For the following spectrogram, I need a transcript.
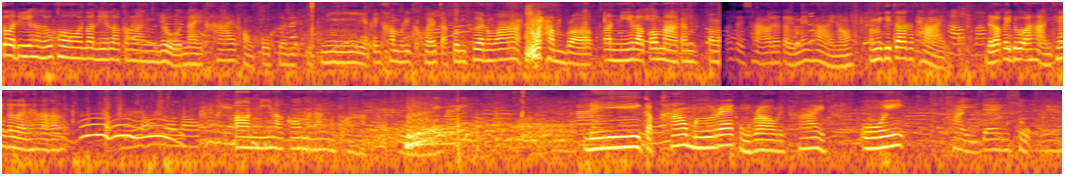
สวัสดีค่ะทุกคน ตอนนี้เรากำลังอยู่ในค่ายของครูเคิร์นทิปนี่ เป็นคำรีเควสจากเพื่อนๆว่าทำบล็อก ตอนนี้เราก็มากันประมาณตั้งแต่เช้าแล้วแต่ยังไม่ถ่ายเนาะเพราะไม่อกี้เจ้าจะถ่าย เดี๋ยวเราไปดูอาหารเที่ยงกันเลยนะคะ ตอนนี้เราก็มานั่งบนต๊ะอาหารนี่กับข้าวมื้อแรกของเราในค่าย โอ้ยไข่แดงสุกแล้ว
